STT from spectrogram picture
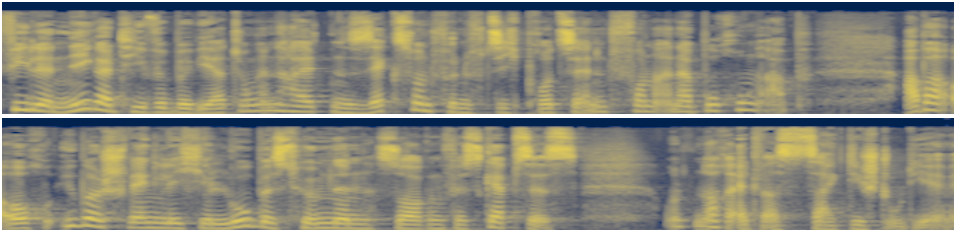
Viele negative Bewertungen halten 56 Prozent von einer Buchung ab. Aber auch überschwängliche Lobeshymnen sorgen für Skepsis. Und noch etwas zeigt die Studie.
